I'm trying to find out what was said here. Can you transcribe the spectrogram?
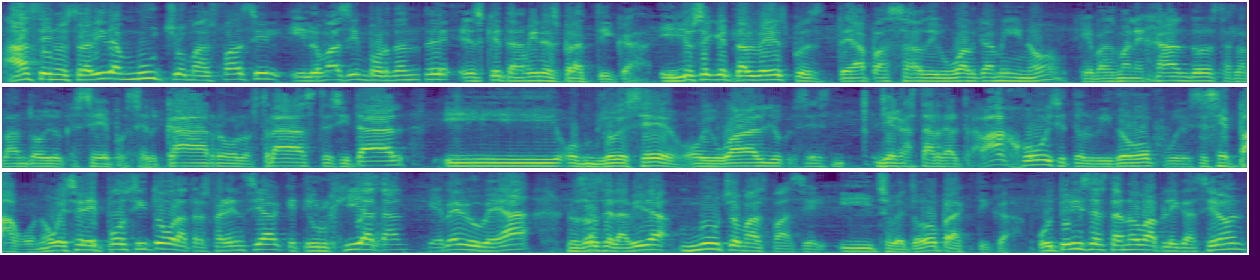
Hace nuestra vida mucho más fácil y lo más importante es que también es práctica. Y yo sé que tal vez pues te ha pasado igual que a mí, ¿no? Que vas manejando, estás lavando, yo que sé, pues el carro, los trastes y tal, y o yo que sé, o igual, yo que sé, llegas tarde al trabajo y se te olvidó pues ese pago, ¿no? Ese depósito o la transferencia que te urgía tan que BBVA nos hace la vida mucho más fácil y sobre todo práctica. Utiliza esta nueva aplicación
